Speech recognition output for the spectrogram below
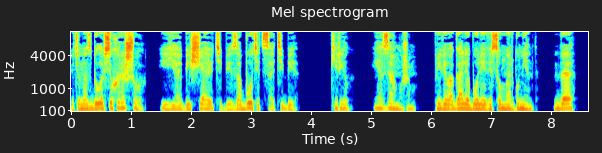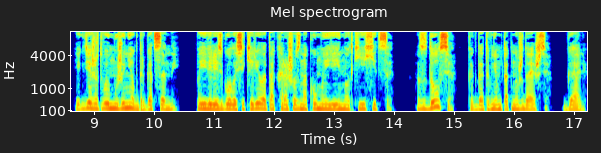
Ведь у нас было все хорошо. И я обещаю тебе заботиться о тебе. Кирилл, я замужем. Привела Галя более весомый аргумент. Да? И где же твой муженек драгоценный? Появились в голосе Кирилла так хорошо знакомые ей нотки ехидцы. Сдулся, когда ты в нем так нуждаешься? Галь,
